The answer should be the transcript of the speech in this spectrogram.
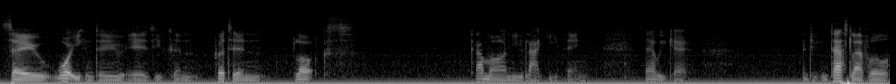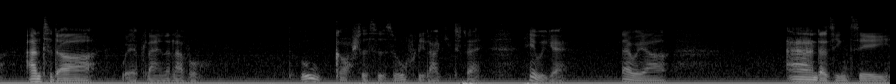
So what you can do is you can put in blocks. Come on, you laggy thing. There we go. And you can test level, and ta-da, we're playing the level. Oh gosh, this is awfully laggy today. Here we go. There we are. And as you can see,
